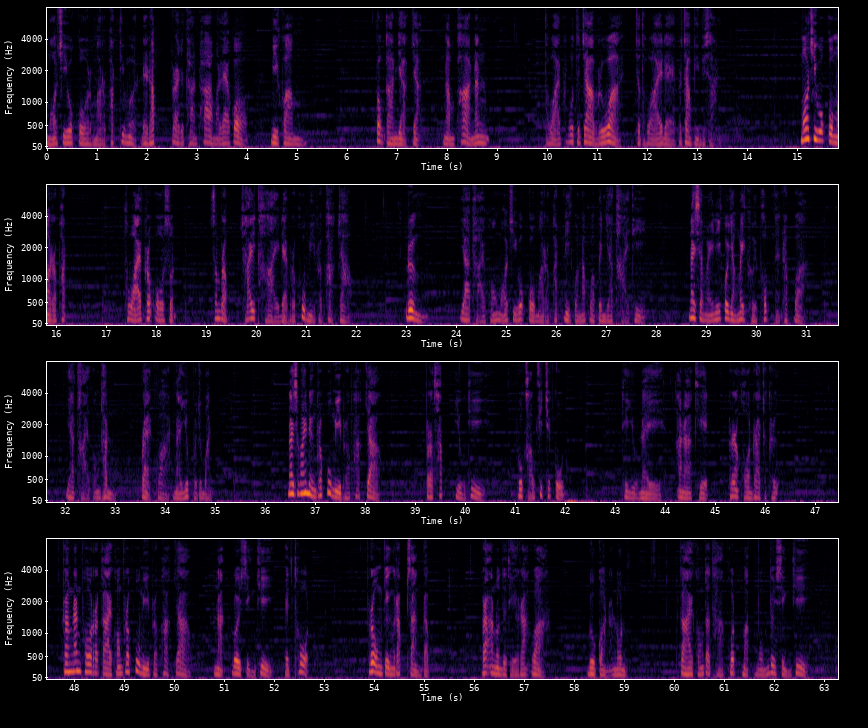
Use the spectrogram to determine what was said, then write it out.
หมอชีวโกรมารพัฒที่เมื่อได้รับพระราชทานผ้ามาแล้วก็มีความ ต้องการอยากจะนำผ้านั้น ถวายพระพุทธเจ้าหรือว่าจะถวายแด่พระเจ้าพิมพิสารหมอชีวโกมารพัฒถวายพระโอสถสำหรับใช้ถ่ายแด่พระผู้มีพระภาคเจ้า เรื่องยาถ่ายของหมอชีวโกมารพัฒนี่ก็นับว่าเป็นยาถ่ายที่ ในสมัยนี้ก็ยังไม่เคยพบนะครับว่า ยาถ่ายของท่านแปลกกว่าในยุคปัจจุบัน ในสมัยหนึ่งพระผู้มีพระภาคเจ้า ประทับอยู่ที่ภูเขาคิชกูดที่อยู่ในอาณาเขตพระนครราชคฤห์ครั้งนั้นพรกายของพระผู้มีพระภาคเจ้า หนักโดยสิ่งที่เป็นโทษ พระองค์จึงรับสั่งกับพระอนุนตเถระว่าดูก่อนอนนกายของตถาคตหมักหมมด้วยสิ่งที่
